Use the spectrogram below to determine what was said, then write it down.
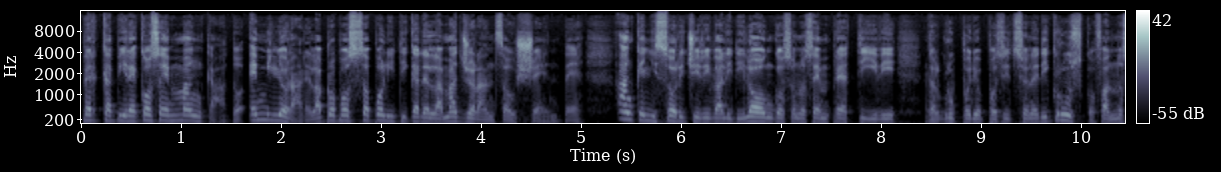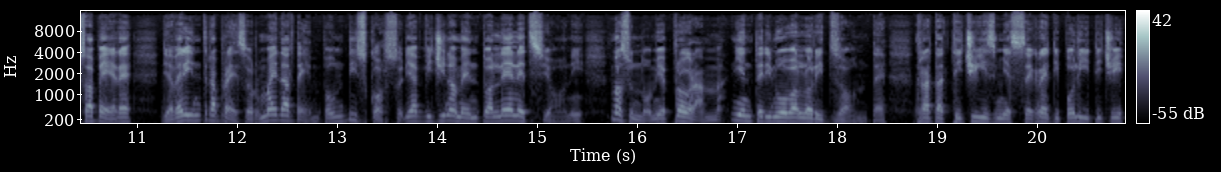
per capire cosa è mancato e migliorare la proposta politica della maggioranza uscente. Anche gli storici rivali di Longo sono sempre attivi. Dal gruppo di opposizione di Crusco fanno sapere di aver intrapreso ormai da tempo un discorso di avvicinamento alle elezioni, ma su nomi e programma niente di nuovo all'orizzonte. Tra tatticismi e segreti politici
